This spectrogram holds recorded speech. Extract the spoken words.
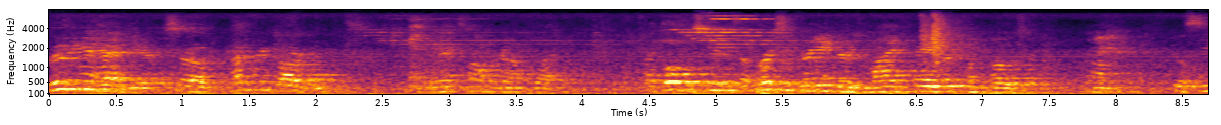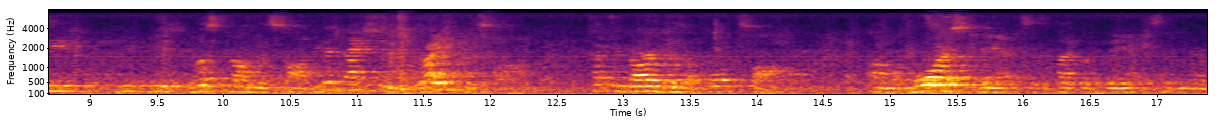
musically. So country abracadabra. Garden, the next song we're gonna play. I told the students that Percy Grainger is my favorite composer. Um, you'll see he, he's listed on this song. He didn't actually write this song. Country Garden is a folk song. Um, a Morris dance is a type of dance in your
